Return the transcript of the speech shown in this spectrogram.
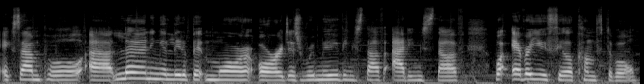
Example, uh, learning a little bit more or just removing stuff, adding stuff, whatever you feel comfortable.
